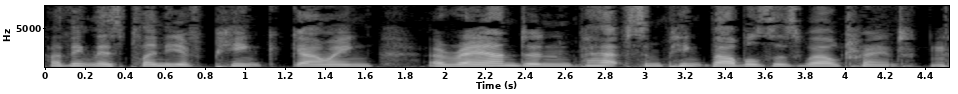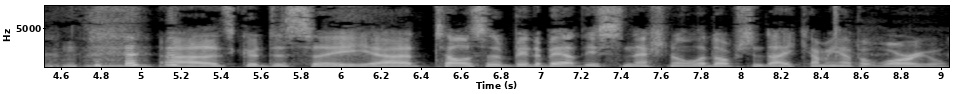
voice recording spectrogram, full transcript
I think there's plenty of pink going around and perhaps some pink bubbles as well, Trent. uh, that's good to see. Uh, tell us a bit about this National Adoption Day coming up at Warragul.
